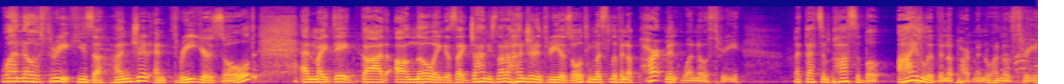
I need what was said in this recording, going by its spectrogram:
103. He's 103 years old. And my date, God all knowing, is like, John, he's not 103 years old. He must live in apartment 103. But that's impossible. I live in apartment 103.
